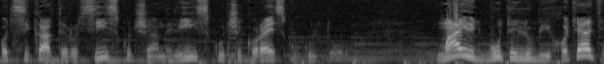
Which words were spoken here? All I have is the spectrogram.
оцікати російську, чи англійську, чи корейську культуру. Мають бути любі. Хотять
